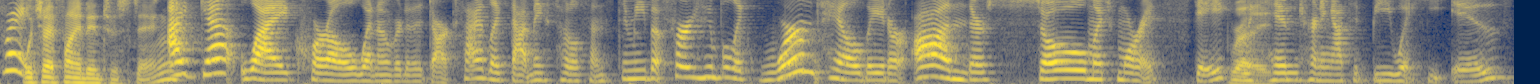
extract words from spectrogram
Right. which I find interesting. I get why Quirrell went over to the dark side. Like that makes total sense to me. But for example, like Wormtail later on, there's so much more at stake Right. with him turning out to be what he is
